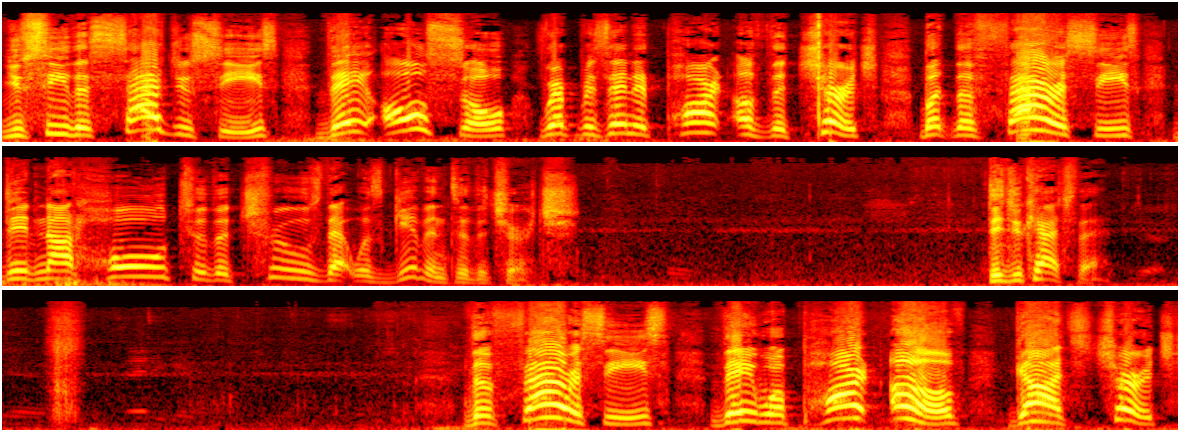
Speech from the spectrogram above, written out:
You see, the Sadducees, they also represented part of the church, but the Pharisees did not hold to the truths that was given to the church. Did you catch that? The Pharisees, they were part of God's church,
